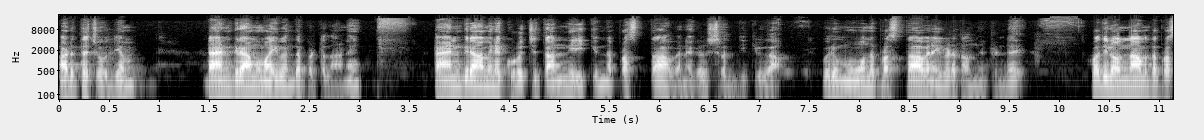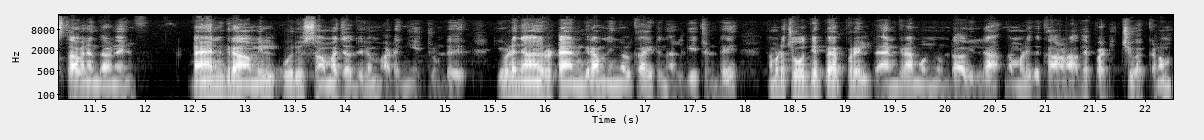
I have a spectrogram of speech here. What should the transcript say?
അടുത്ത ചോദ്യം. ടാൻഗ്രാമുമായി ബന്ധപ്പെട്ടതാണ്. ടാൻഗ്രാമിനെ കുറിച്ച് തന്നിരിക്കുന്ന പ്രസ്താവനകൾ ശ്രദ്ധിക്കുക. ഒരു മൂന്ന് പ്രസ്താവന ഇവിടെ തന്നിട്ടുണ്ട്. അപ്പോൾ അതിൽ ഒന്നാമത്തെ പ്രസ്താവന എന്താണ്? ടാൻഗ്രാമിൽ ഒരു സമചതുരം അടങ്ങിയിട്ടുണ്ട്. ഇവിടെ ഞാനൊരു ടാൻഗ്രാം നിങ്ങൾക്കായിട്ട് നൽകിയിട്ടുണ്ട്. നമ്മുടെ ചോദ്യ പേപ്പറിൽ ടാൻഗ്രാം ഒന്നും ഉണ്ടാവില്ല. നമ്മളിത് കാണാതെ പഠിച്ചു വെക്കണം.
